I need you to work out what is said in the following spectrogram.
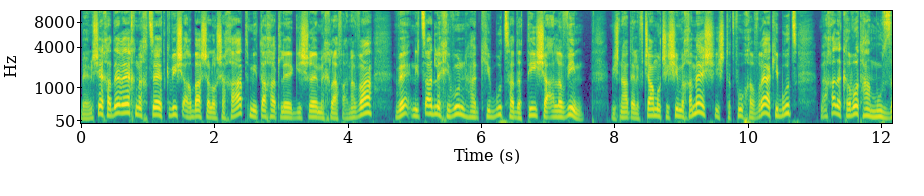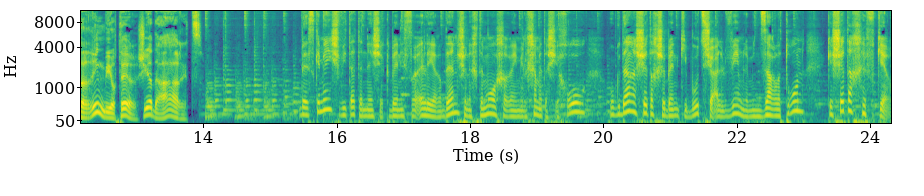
בהמשך הדרך נחצה את כביש 431 מתחת לגשרי מחלף ענבה ונצעד לכיוון הקיבוץ הדתי שעלבים. בשנת 1965 השתתפו חברי הקיבוץ באחד הקרבות המוזרים ביותר שידעה הארץ. בהסכמי שביתת הנשק בין ישראל לירדן שנחתמו אחרי מלחמת השחרור, הוגדר השטח שבין קיבוץ שעלבים למנזר לטרון כשטח הפקר.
